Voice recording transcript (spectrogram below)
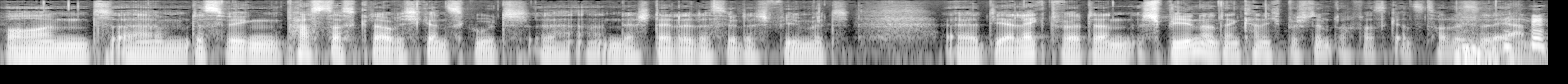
Und ähm, deswegen passt das, glaube ich, ganz gut äh, an der Stelle, dass wir das Spiel mit äh, Dialektwörtern spielen und dann kann ich bestimmt auch was ganz Tolles lernen.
